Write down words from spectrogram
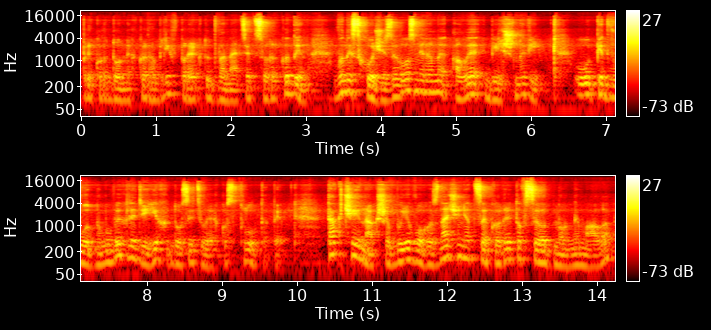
прикордонних кораблів проекту 1241. Вони схожі за розмірами, але більш нові. У підводному вигляді їх досить легко сплутати. Так чи інакше, бойового значення це корито все одно не мало,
